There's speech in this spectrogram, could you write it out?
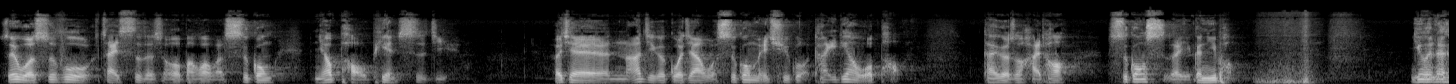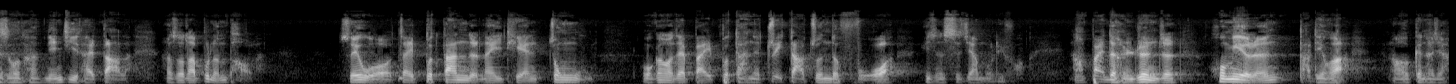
所以我师父在世的时候，包括我师公，你要跑遍世界，而且哪几个国家我师公没去过，他一定要我跑。他一个说：“海涛，师公死了也跟你跑。”因为那时候他年纪太大了，他说他不能跑了。所以我在不丹的那一天中午，我刚好在拜不丹的最大尊的佛，一尊释迦牟尼佛，然后拜得很认真。后面有人打电话，然后跟他讲，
